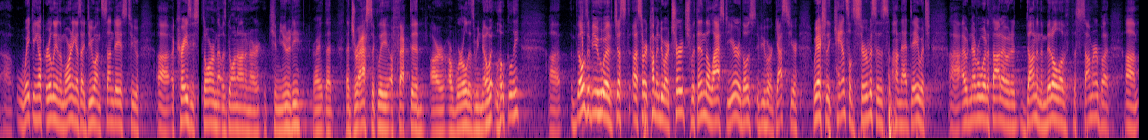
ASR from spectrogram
uh, waking up early in the morning as I do on Sundays to uh, a crazy storm that was going on in our community, right? That, that drastically affected our, our world as we know it locally. Uh, those of you who have just uh, of come into our church within the last year, those of you who are guests here, we actually canceled services on that day, which uh, I would never would have thought I would have done in the middle of the summer. But um,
